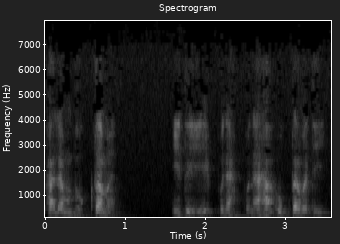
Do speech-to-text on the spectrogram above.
फलं भुक्तम्। इति पुनः पुनः उक्तवती।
